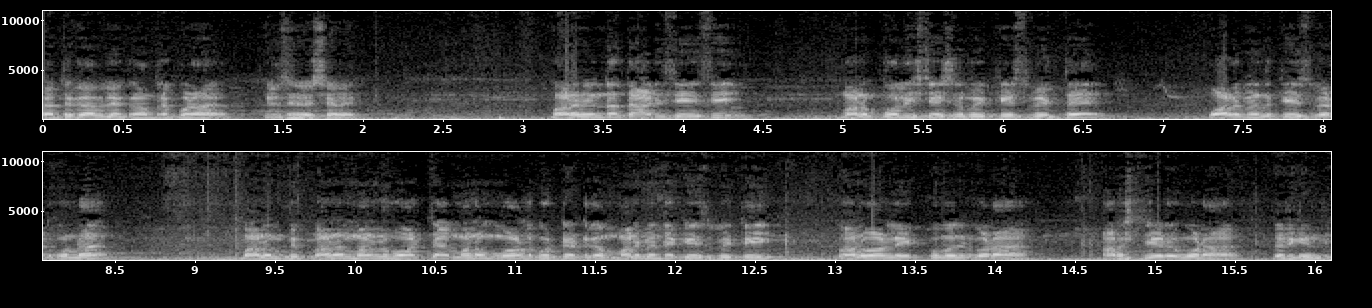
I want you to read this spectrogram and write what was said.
పత్రికా విలేకరులందరికీ కూడా తెలిసిన విషయమే. మన మీద దాడి చేసి మనం పోలీస్ స్టేషన్ పోయి కేసు పెడితే వాళ్ళ మీద కేసు పెట్టకుండా మనం మనం మనల్ని వాళ్ళ మనం వాళ్ళు కొట్టేట్టుగా మన మీద కేసు పెట్టి మన వాళ్ళని ఎక్కువ మందిని కూడా అరెస్ట్ చేయడం కూడా జరిగింది.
